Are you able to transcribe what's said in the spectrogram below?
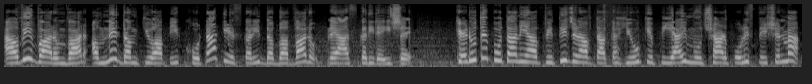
આવી વારંવાર અમને ધમકીઓ આપી ખોટા કેસ કરી દબાવવાનો પ્રયાસ કરી રહી છે. ખેડૂતે પોતાની આપવીતી જણાવતા કહ્યું કે પીઆઈ મુછાળ પોલીસ સ્ટેશનમાં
